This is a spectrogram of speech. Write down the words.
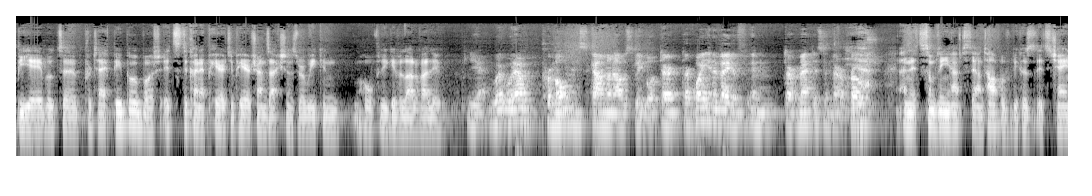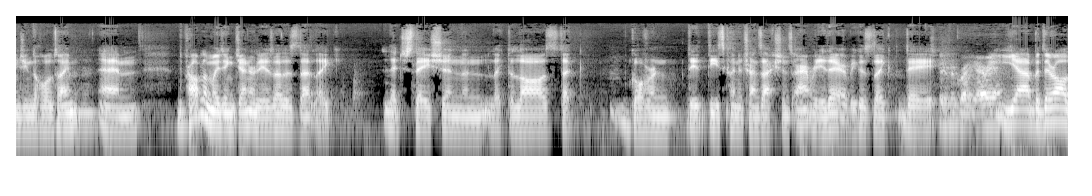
be able to protect people. But it's the kind of peer-to-peer transactions where we can hopefully give a lot of value. Yeah without promoting scamming obviously, but they're they're quite innovative in their methods and their approach. and it's something you have to stay on top of because it's changing the whole time. Um, the problem I think generally as well is that like legislation and like the laws that govern the, these kind of transactions aren't really there because like they Bit of a grey area. yeah, but they're all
